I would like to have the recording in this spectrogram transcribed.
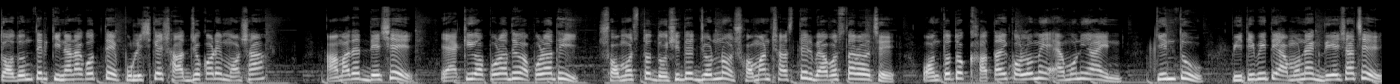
তদন্তের কিনারা করতে পুলিশকে সাহায্য করে মশা? আমাদের দেশে একই অপরাধে অপরাধী সমস্ত দোষীদের জন্য সমান শাস্তির ব্যবস্থা রয়েছে। অন্তত খাতায় কলমে এমনই আইন। কিন্তু পৃথিবীতে এমন এক দেশ আছে,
